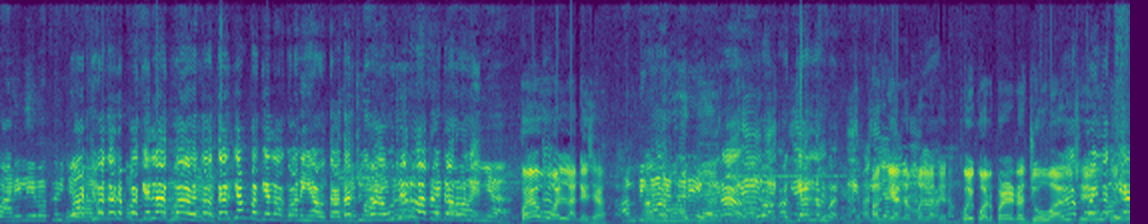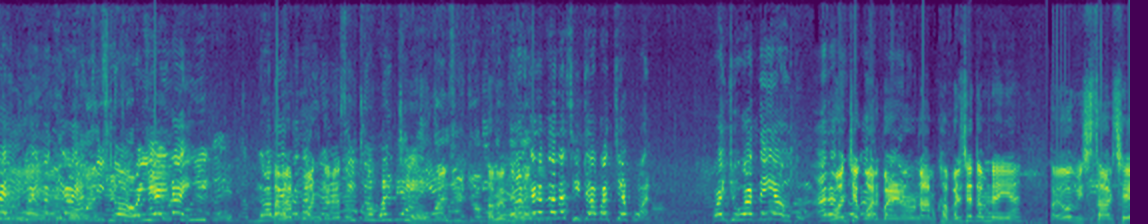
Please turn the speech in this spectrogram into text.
પાણી લેવા કઈ વોટ જોવા ત્યારે પગે લાગવા આવે તો અત્યારે કેમ પગે લાગવા નહીં આવતા? તો જોવા આવું છે ને ઓપરેટરોને કયો વોલ લાગે છે? ના, અગિયાર નંબર. અગિયાર નંબર લાગે. કોઈ કોર્પોરેટર જોવા આવ્યું છે એવું કોઈ નહીં. તમે ફોન કર્યો તો? તમે ફોન કર્યો તો એના પછી છે ફોન. કોઈ જોવા નહીં આવતું. કોણ છે કોર્પોરેટરનું નામ ખબર છે તમને અહીંયા? કયો વિસ્તાર છે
